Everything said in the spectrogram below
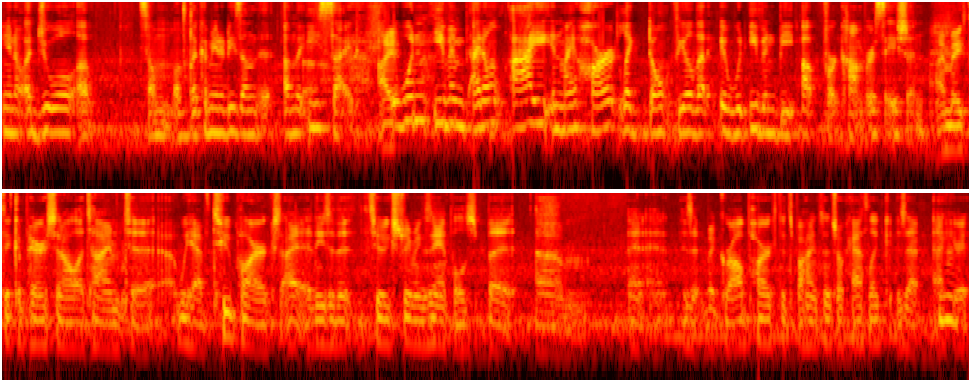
you know a jewel of some of the communities on the on the east side. I- it wouldn't even. I don't. I in my heart like don't feel that it would even be up for conversation. I make the comparison all the time to we have two parks. I, and these are the two extreme examples, but um, is it McGraw Park that's behind Central Catholic? Is that accurate?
